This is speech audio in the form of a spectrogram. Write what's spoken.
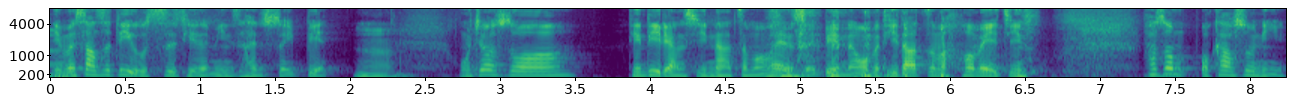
你们上次第五次提的名字很随便。嗯，我就说天地良心呐，怎么会很随便呢？我们提到这么后面已经。”他说：“我告诉你，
